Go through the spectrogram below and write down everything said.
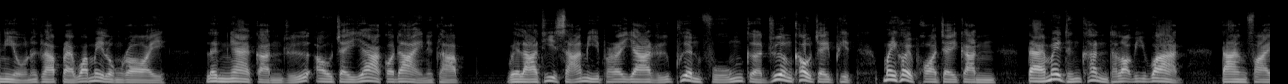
เหนียวนะครับ แปลว่าไม่ลงรอย เล่นแง่กันหรือเอาใจยากก็ได้นะครับ เวลาที่สามีภรรยาหรือเพื่อนฝูงเกิดเรื่องเข้าใจผิด ไม่ค่อยพอใจกัน แต่ไม่ถึงขั้นทะเลาะวิวาท ต่างฝ่าย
